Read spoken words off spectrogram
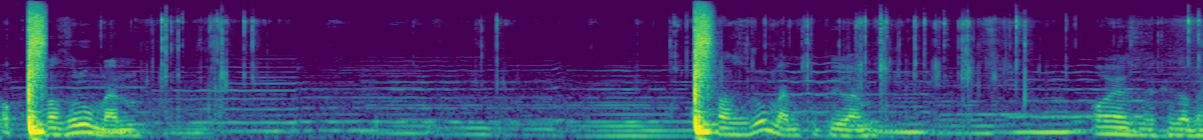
O kurwa, z rumem. Kurwa, z rumem kupiłem. O Jezu, jakie dobre.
